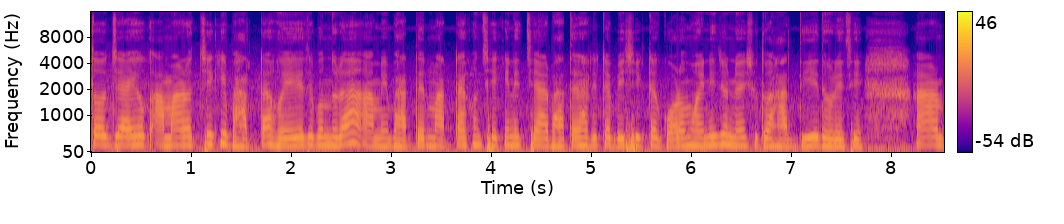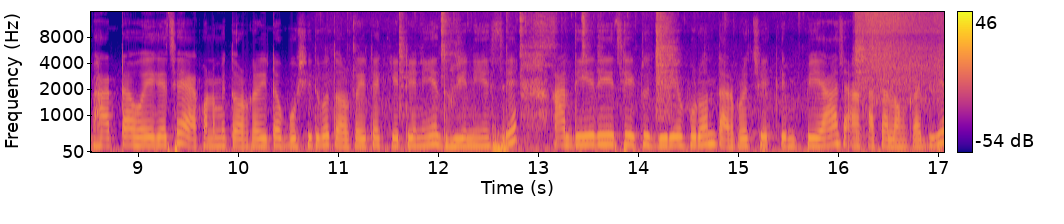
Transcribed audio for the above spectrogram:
তো যাই হোক, আমার হচ্ছে কি ভাতটা হয়ে গেছে বন্ধুরা। আমি ভাতের মাঠটা এখন ছেঁকে নিচ্ছি আর ভাতের হাঁড়িটা বেশি একটা গরম হয়নি জন্য শুধু হাত দিয়ে ধরেছি। আর ভাতটা হয়ে গেছে, এখন আমি তরকারিটা বসিয়ে দেবো। তরকারিটা কেটে নিয়ে ধুয়ে নিয়ে এসে আর দিয়ে দিয়েছি একটু জিরে ফোড়ন, তারপর হচ্ছে পেঁয়াজ আর কাঁচা লঙ্কা দিয়ে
